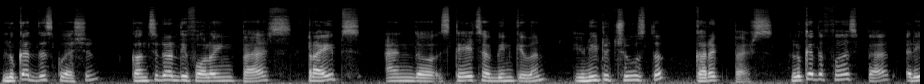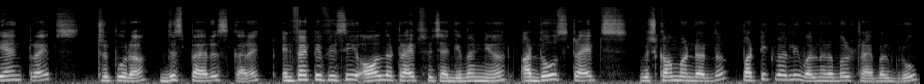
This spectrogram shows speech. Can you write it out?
Look at this question consider the following pairs. Tribes and the states have been given. You need to choose the correct pairs. Look at the first pair Reang tribes Tripura, this pair is correct. In fact, if you see all the tribes which are given here are those tribes which come under the particularly vulnerable tribal group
